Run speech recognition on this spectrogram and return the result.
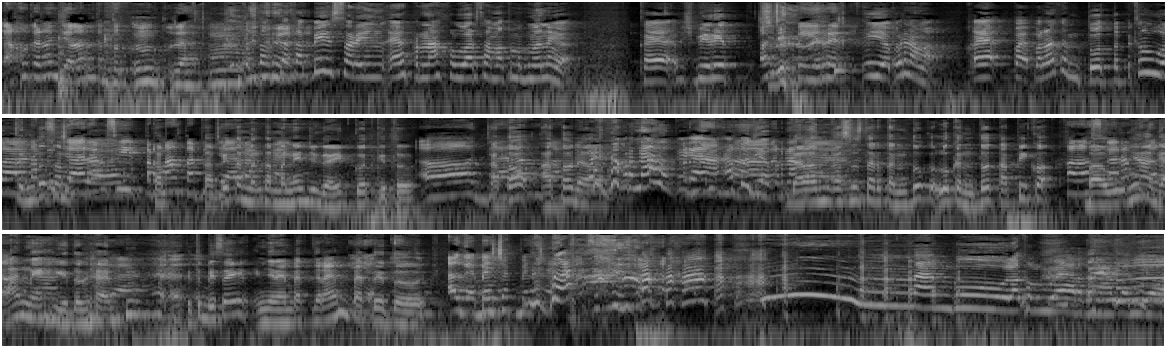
aku kadang jalan kentut, mm, udah. Mm. tapi, tapi sering eh pernah keluar sama teman-temannya nggak? Kayak spirit. Oh, spirit. Iya pernah nggak? Kayak padahal kentut tapi keluar. Kentut Tapi sama- jarang sih, pernah Tap- tapi tapi jarang. teman-temannya juga ikut gitu. Oh, jarang. atau atau dalam Pernah pernah kan? Pernah. Aku juga pernah. dalam kasus tertentu lu kentut tapi kok Kalau baunya agak aneh pernah. gitu kan. Iya. itu biasanya nyerempet-nyerempet Iya, itu. Agak becek-becek. Hmm, Nambu lah keluar ternyata dia.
